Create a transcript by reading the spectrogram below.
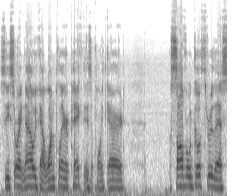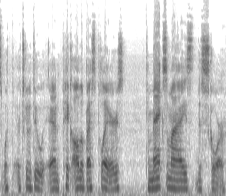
See, so right now we've got one player picked is a point guard. Solver would go through this, what it's going to do, and pick all the best players to maximize the score,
